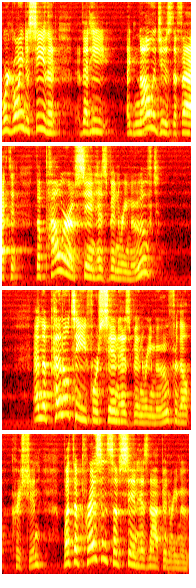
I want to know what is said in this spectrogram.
We're going to see that, that he acknowledges the fact that the power of sin has been removed, and the penalty for sin has been removed for the Christian but the presence of sin has not been removed.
